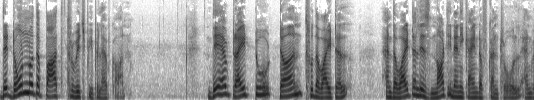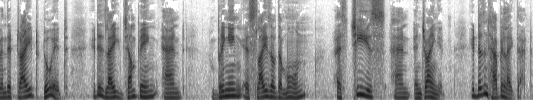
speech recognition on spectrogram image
They don't know the path through which people have gone. They have tried to turn through the vital and the vital is not in any kind of control. And when they try to do it it is like jumping and bringing a slice of the moon as cheese and enjoying it. It doesn't happen like that.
